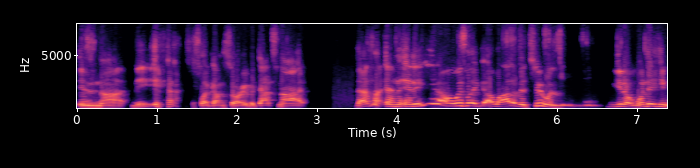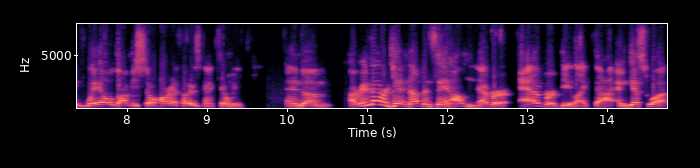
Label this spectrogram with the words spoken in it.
is not me. it's like, I'm sorry, but that's not, that's not, and, and it, you know, it was like a lot of it too was, you know, one day he wailed on me so hard, I thought he was going to kill me. And um, I remember getting up and saying, I'll never, ever be like that. And guess what?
